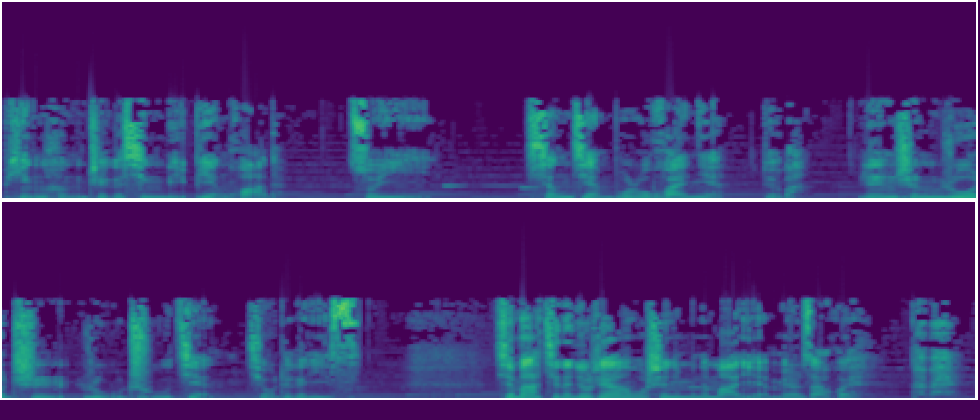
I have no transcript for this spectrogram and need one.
平衡这个心理变化的。所以，相见不如怀念，对吧？人生若只如初见，就这个意思。行吧，今天就这样。我是你们的马爷，明儿再会，拜拜。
